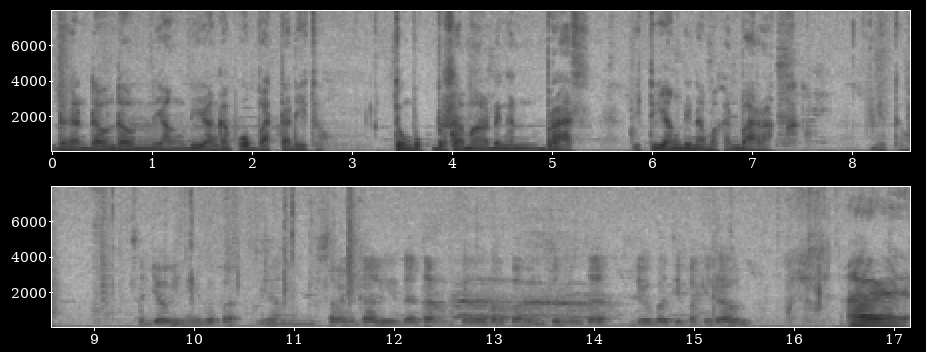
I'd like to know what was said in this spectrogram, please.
Dengan daun-daun yang dianggap obat tadi itu. tumbuk bersama dengan beras. Itu yang dinamakan barak. Gitu. Sejauh ini Bapak yang sering kali datang ke Bapak untuk minta diobati pakai daun, Eh,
